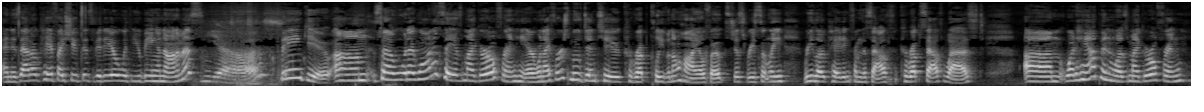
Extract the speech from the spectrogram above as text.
And is that okay if I shoot this video with you being anonymous? Yes. Thank you. Um, so what I want to say is my girlfriend here, when I first moved into corrupt Cleveland, Ohio, folks, just recently relocating from the south, corrupt Southwest, um, what happened was my girlfriend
